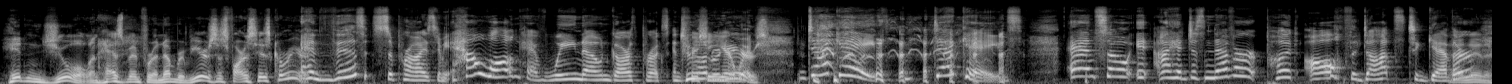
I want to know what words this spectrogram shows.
hidden jewel and has been for a number of years as far as his career. And this surprised me. How long have we known Garth Brooks and Trisha 200 Yearwood? years. Decades, decades. And so it, I had just never put all the dots together.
